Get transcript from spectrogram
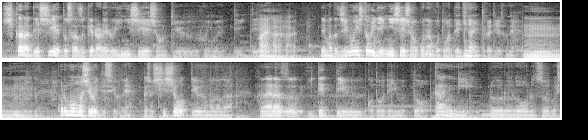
死から弟子へと授けられるイニシエーションっていうふうにも言っていて、はいはいはい。でまた自分一人でイニシエーションを行うことはできないって書いてるんですよね。うーんこれも面白いですよね。師匠っていうものが必ずいてっていうことで言うと単にルールロールツールを一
